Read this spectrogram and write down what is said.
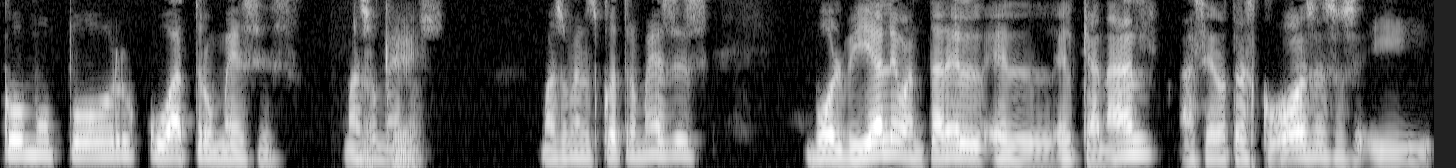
como por cuatro meses, más Ok. o menos. Más o menos cuatro meses. Volví a levantar el, el- el canal, a hacer otras cosas, y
